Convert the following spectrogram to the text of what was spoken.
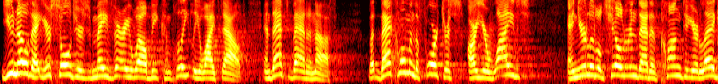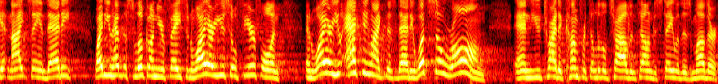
You know that your soldiers may very well be completely wiped out, and that's bad enough. But back home in the fortress are your wives and your little children that have clung to your leg at night saying, Daddy, why do you have this look on your face? And why are you so fearful? And, and why are you acting like this, Daddy? What's so wrong? And you try to comfort the little child and tell him to stay with his mother.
